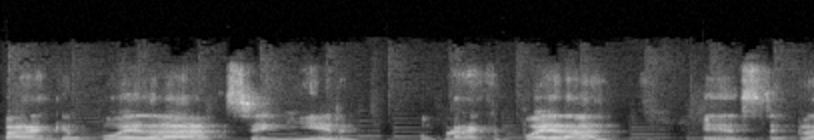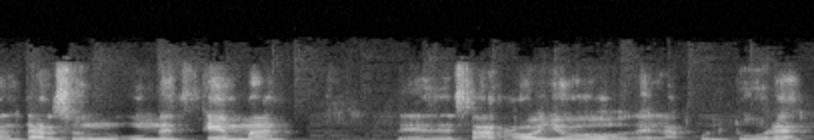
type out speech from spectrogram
para que pueda seguir o para que pueda este, plantarse un, esquema de desarrollo de la cultura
